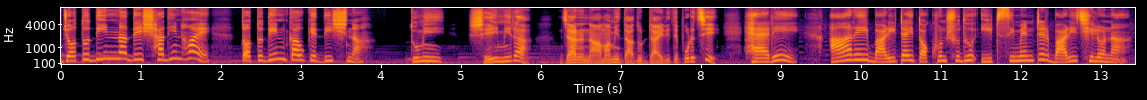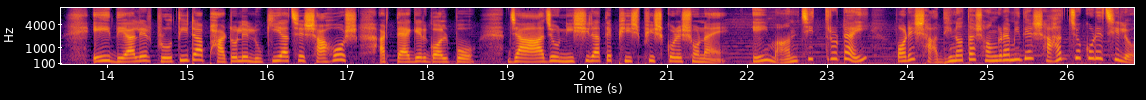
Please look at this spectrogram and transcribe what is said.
যতদিন না দেশ স্বাধীন হয়, ততদিন কাউকে দিস না। তুমি সেই মীরা? যার নাম আমি দাদুর ডায়েরিতে পড়েছি? হ্যাঁ রে আর এই বাড়িটাই তখন শুধু ইট সিমেন্টের বাড়ি ছিল না। এই দেয়ালের প্রতিটা ফাটলে লুকিয়ে আছে সাহস আর ত্যাগের গল্প যা আজও নিশিরাতে ফিসফিস করে শোনায়। এই মানচিত্রটাই পরে স্বাধীনতা সংগ্রামীদের সাহায্য করেছিল।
